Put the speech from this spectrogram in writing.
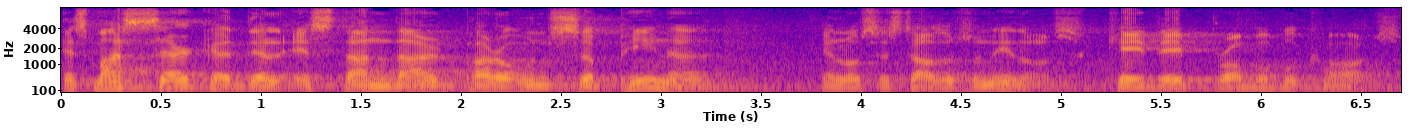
es más cerca del estándar para un subpoena en los Estados Unidos que de probable cause.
